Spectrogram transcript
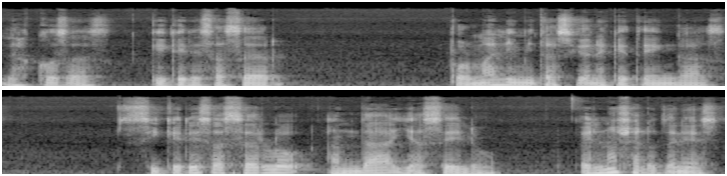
las cosas que querés hacer por más limitaciones que tengas. Si querés hacerlo, anda y hacelo. El no ya lo tenés.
